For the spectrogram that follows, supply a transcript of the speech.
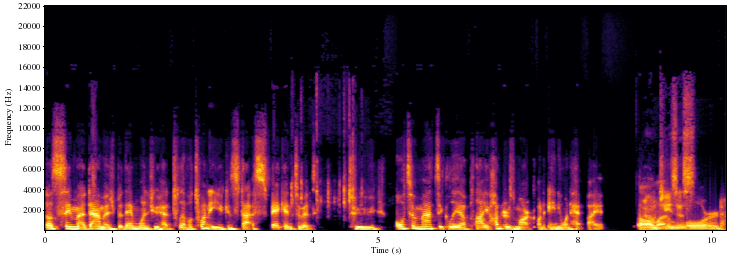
Does the same amount of damage, but then once you hit to level 20, you can start spec into it to automatically apply Hunter's Mark on anyone hit by it. Oh, Oh, my Jesus. lord.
